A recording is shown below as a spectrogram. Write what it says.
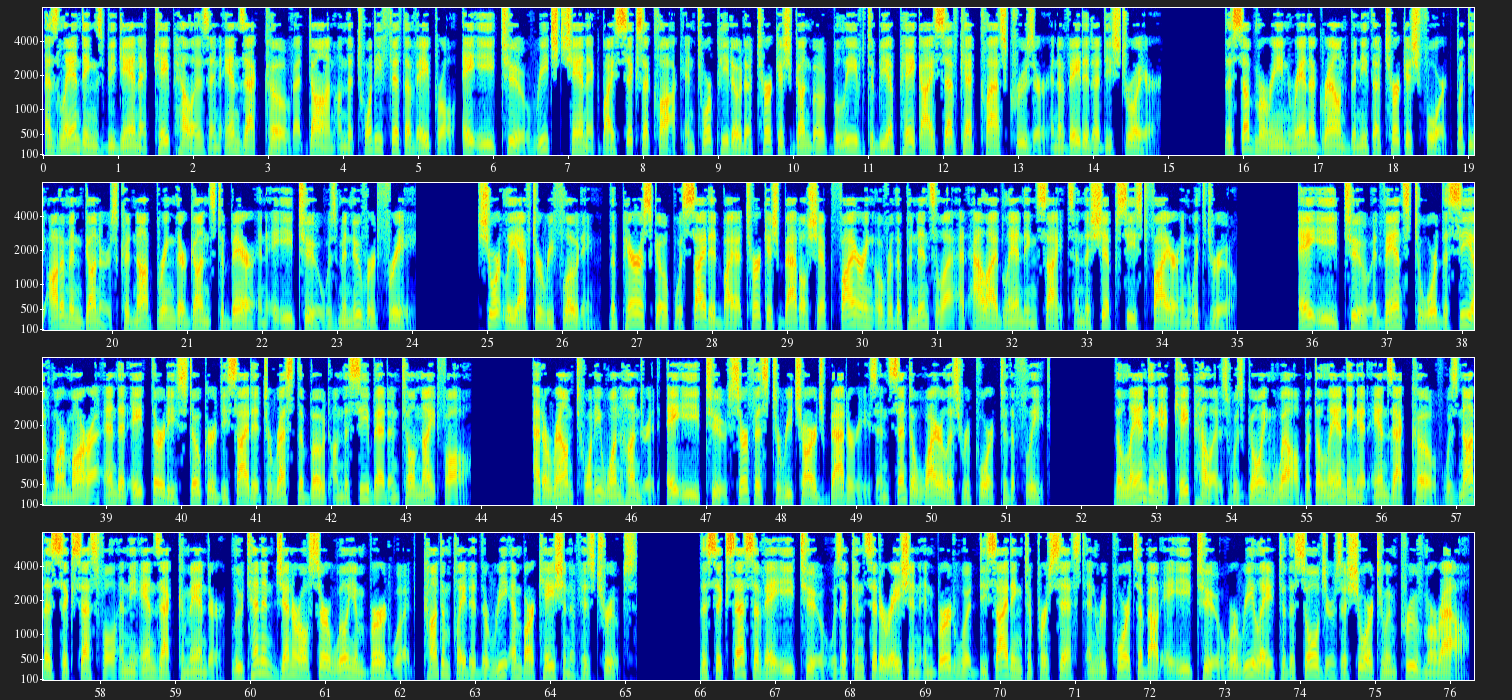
As landings began at Cape Helles and Anzac Cove at dawn on 25 April, AE-2 reached Chanak by 6 o'clock and torpedoed a Turkish gunboat believed to be a Paik I Sevket-class cruiser and evaded a destroyer. The submarine ran aground beneath a Turkish fort but the Ottoman gunners could not bring their guns to bear and AE-2 was maneuvered free. Shortly after refloating, the periscope was sighted by a Turkish battleship firing over the peninsula at Allied landing sites and the ship ceased fire and withdrew. AE-2 advanced toward the Sea of Marmara and at 8.30 Stoker decided to rest the boat on the seabed until nightfall. At around 2100, AE-2 surfaced to recharge batteries and sent a wireless report to the fleet. The landing at Cape Helles was going well but the landing at Anzac Cove was not as successful and the Anzac commander, Lieutenant General Sir William Birdwood, contemplated the re-embarkation of his troops. The success of AE-2 was a consideration in Birdwood deciding to persist and reports about AE-2 were relayed to the soldiers ashore to improve morale.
